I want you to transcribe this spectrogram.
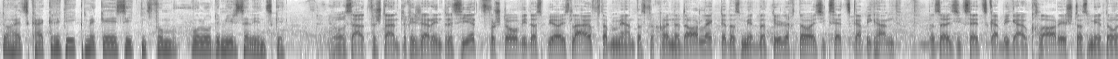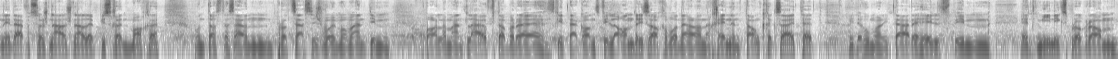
da hat es keine Kritik mehr gegeben seitens von Volodymyr Zelensky. Ja, selbstverständlich ist er interessiert zu verstehen, wie das bei uns läuft, aber wir haben das können darlegen, dass wir natürlich da unsere Gesetzgebung haben, dass unsere Gesetzgebung auch klar ist, dass wir da nicht einfach so schnell schnell etwas machen können und dass das auch ein Prozess ist, der im Moment im Parlament läuft, aber äh, es gibt auch ganz viele andere Sachen, wo er anerkennend Danke gesagt hat, bei der humanitären Hilfe, beim Entminungsprogramm,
